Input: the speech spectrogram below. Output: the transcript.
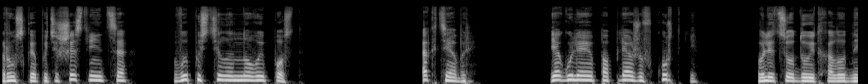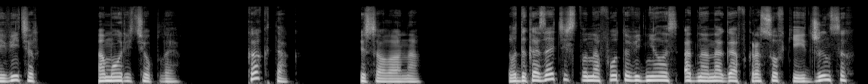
русская путешественница выпустила новый пост. Октябрь. Я гуляю по пляжу в куртке, в лицо дует холодный ветер, а море теплое. «Как так?» — писала она. В доказательство на фото виднелась одна нога в кроссовке и джинсах,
